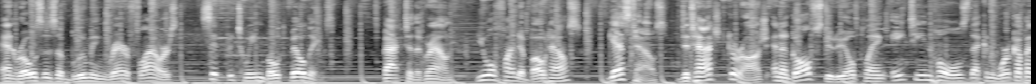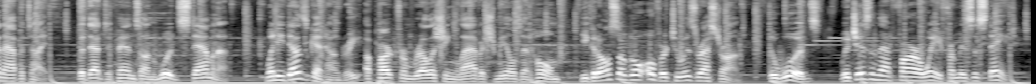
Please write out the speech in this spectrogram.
and roses of blooming rare flowers sit between both buildings. Back to the ground, you will find a boathouse, guest house, detached garage, and a golf studio playing 18 holes that can work up an appetite, but that depends on Wood's stamina. When he does get hungry, apart from relishing lavish meals at home, he could also go over to his restaurant, The Woods, which isn't that far away from his estate.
